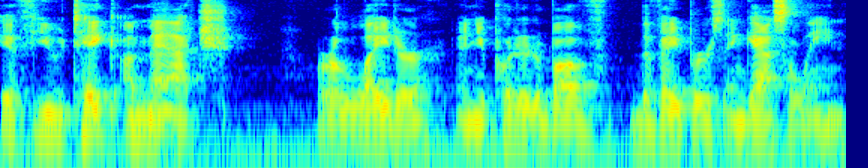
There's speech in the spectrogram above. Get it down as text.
if you take a match or a lighter and you put it above the vapors in gasoline,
